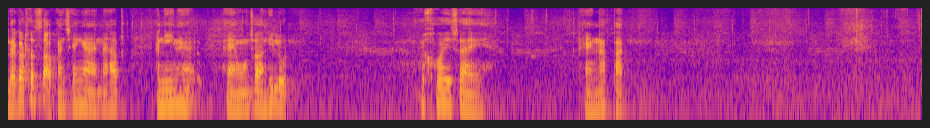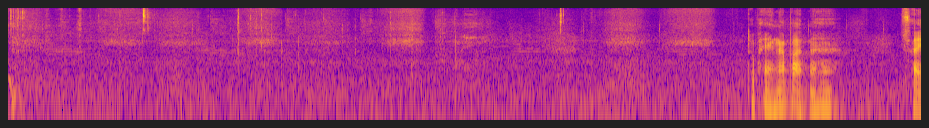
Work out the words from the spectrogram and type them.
แล้วก็ทดสอบการใช้งานนะครับ อันนี้นะฮะแผงวงจรที่หลุด ค่อยๆใส่ แผงหน้าปัด ตัวแผงหน้าปัดนะฮะ ใส่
